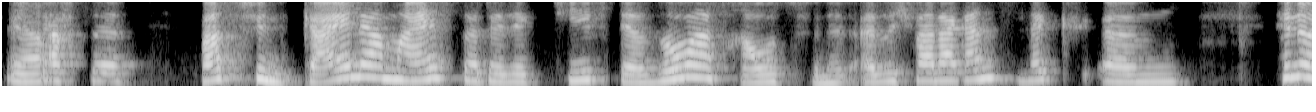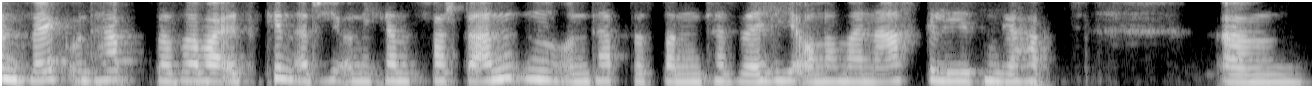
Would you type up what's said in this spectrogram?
Ich Ja. dachte, was für ein geiler Meisterdetektiv, der sowas rausfindet. Also ich war da ganz weg, ähm, hin und weg und habe das aber als Kind natürlich auch nicht ganz verstanden und habe das dann tatsächlich auch nochmal nachgelesen gehabt, ähm,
